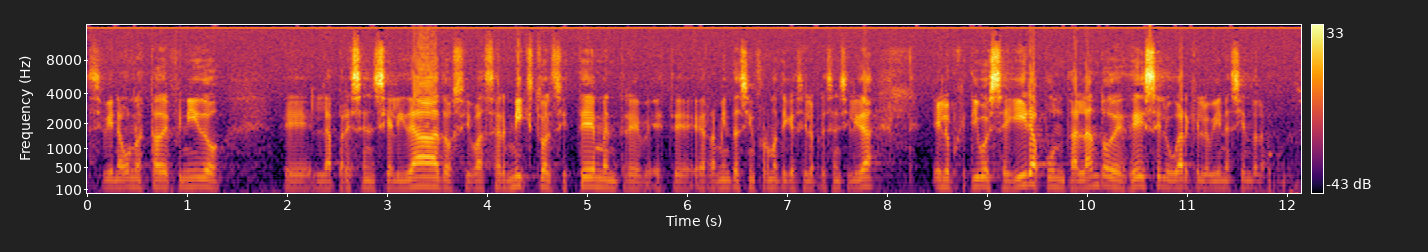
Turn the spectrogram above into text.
si bien aún no está definido eh, la presencialidad o si va a ser mixto el sistema entre este, herramientas informáticas y la presencialidad, el objetivo es seguir apuntalando desde ese lugar que lo viene haciendo la Fundación.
